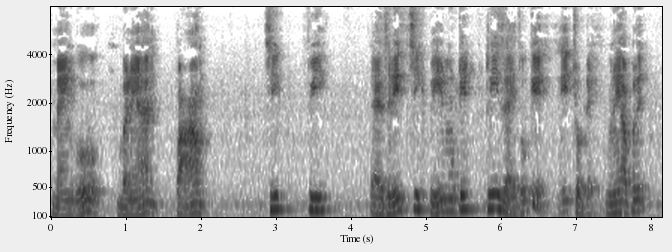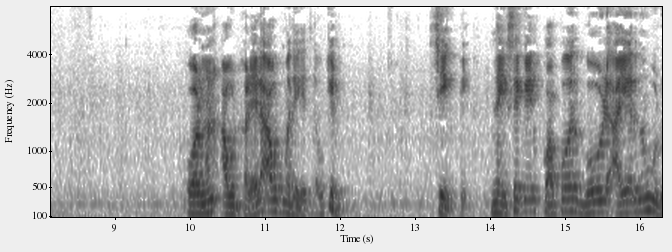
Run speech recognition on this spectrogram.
mango banyan palm chickpea त्यासाठी चिकपी हे मोठे ट्रीज आहेत ओके हे छोटे म्हणून आपण ऑड म्हणून आउट काढायला आउटमध्ये घेतलं. Okay chickpea next second copper gold iron wood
